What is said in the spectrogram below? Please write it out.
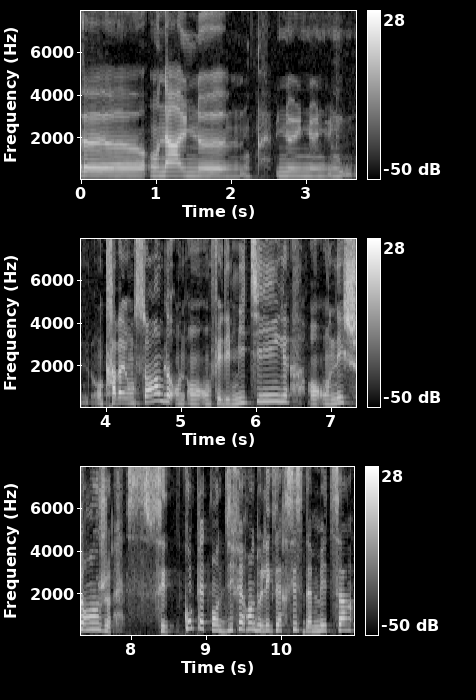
euh, on a une, on travaille ensemble, on, fait des meetings, on, échange. C'est complètement différent de l'exercice d'un médecin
